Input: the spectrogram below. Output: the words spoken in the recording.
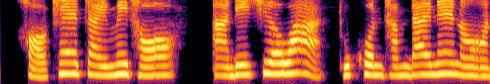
ๆ ขอแค่ใจไม่ท้ออาเดเชื่อว่าทุกคนทำได้แน่นอน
